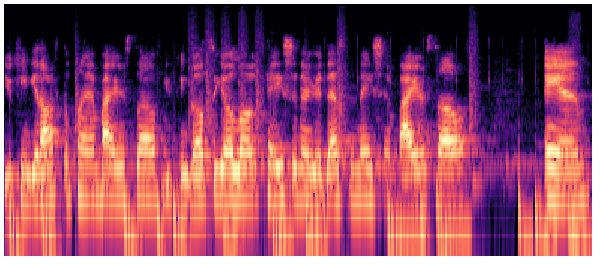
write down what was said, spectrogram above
you can get off the plane by yourself. You can go to your location or your destination by yourself. And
